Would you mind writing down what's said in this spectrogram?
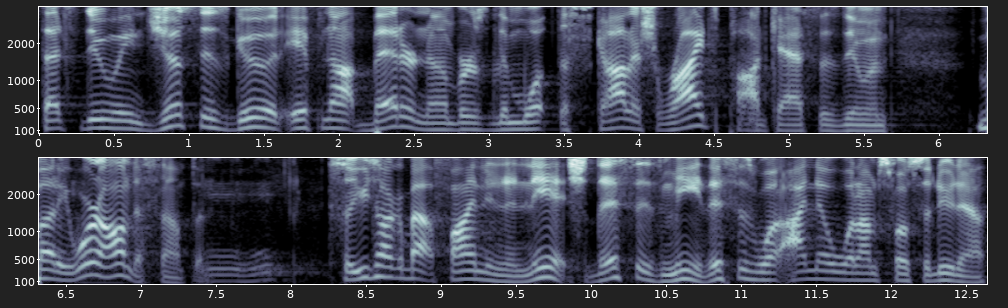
that's doing just as good, if not better numbers than what the Scottish Rite's podcast is doing, buddy, we're on to something. So you talk about finding a niche. This is me. This is what I know what I'm supposed to do now.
